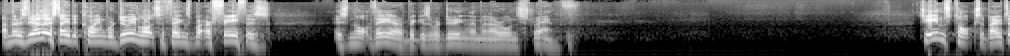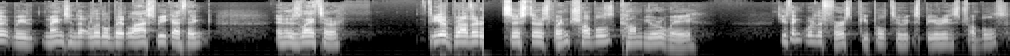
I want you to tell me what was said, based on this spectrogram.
And there's the other side of the coin, we're doing lots of things, but our faith is, is not there because we're doing them in our own strength. James talks about it. We mentioned it a little bit last week, I think, in his letter. Dear brothers sisters, when troubles come your way, do you think we're the first people to experience troubles?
